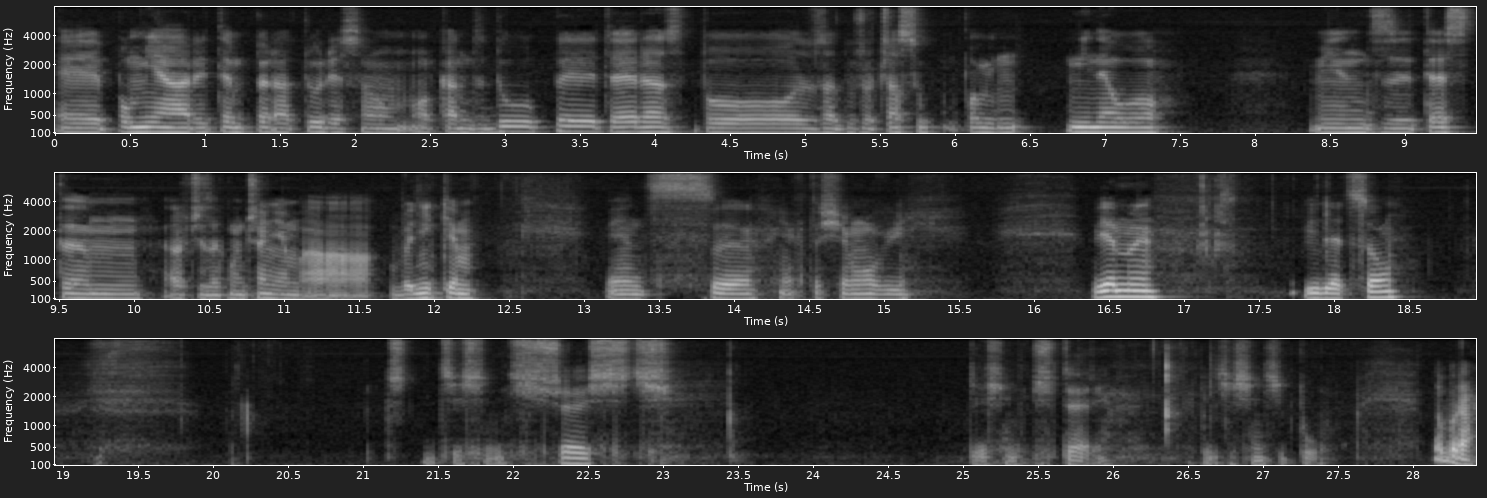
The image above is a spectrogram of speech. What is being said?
Yy, Pomiary temperatury są o kant dupy teraz, bo za dużo czasu minęło między testem, raczej zakończeniem, a wynikiem. Więc yy, jak to się mówi, wiemy ile co. 10, 6, 10, 4, takie 10,5. Dobra,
